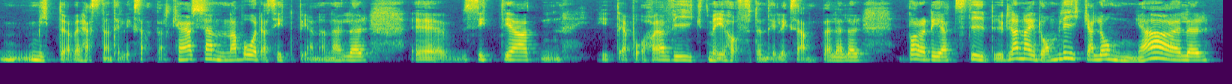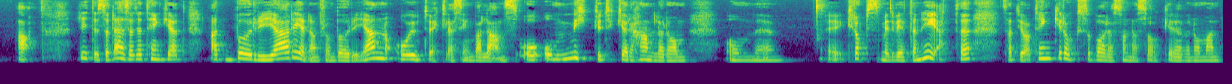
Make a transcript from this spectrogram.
mitt över hästen till exempel? Kan jag känna båda sittbenen eller eh, sitter jag, hittar jag på, har jag vikt mig i höften till exempel? Eller bara det att stigbyglarna, är de lika långa? Eller ja, lite sådär. Så att jag tänker att, att börja redan från början och utveckla sin balans. Och, och mycket tycker jag det handlar om, om eh, Eh, kroppsmedvetenhet. Så att jag tänker också bara sådana saker, även om man,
